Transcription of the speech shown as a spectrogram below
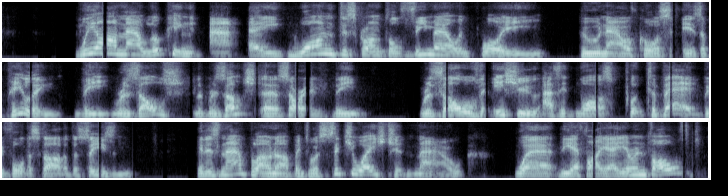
we are now looking at a one disgruntled female employee who now, of course, is appealing the results, the resumption, uh, sorry, the resolved issue as it was put to bed before the start of the season. It is now blown up into a situation now where the FIA are involved,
